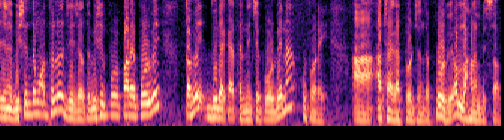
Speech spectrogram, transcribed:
এই জন্য বিশুদ্ধ মত হলো যে যত বেশি পারে পড়বে, তবে দুই রাকাতের নিচে পড়বে না, উপরে আট রাকাত পর্যন্ত পড়বে। আল্লাহ নবী সব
